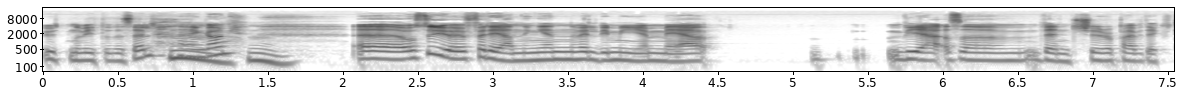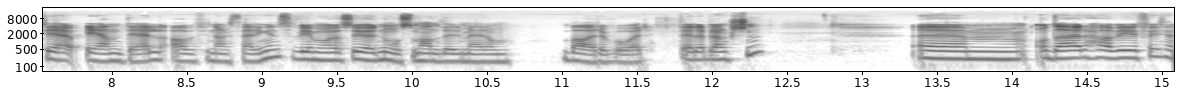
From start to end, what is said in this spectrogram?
uten å vite det selv en engang. Mm. mm. og så gjør foreningen veldig mye med er, altså, Venture og private equity er jo én del av finansnæringen, så vi må også gjøre noe som handler mer om bare vår del av bransjen. Um, og der har vi f.eks.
